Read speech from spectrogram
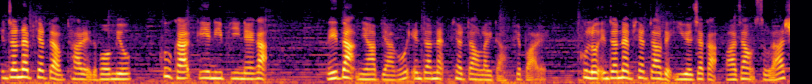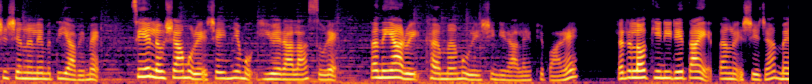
အင်တာနက်ဖြတ်တောက်ထားတဲ့သဘောမျိုးခုခကင်းနီပြည်နယ်ကဒေသအများပြားကိုအင်တာနက်ဖြတ်တောက်လိုက်တာဖြစ်ပါတယ်။ခုလိုအင်တာနက်ဖြတ်တောက်တဲ့ရည်ရွယ်ချက်ကဘာကြောင့်ဆိုတာရှင်းရှင်းလင်းလင်းမသိရပေမဲ့ စီးရဲလှုပ်ရှားမှုတွေအချိန်မြင့်မှုရည်ရွယ်တာလားဆိုတဲ့တန်တရားတွေခံမှန်းမှုတွေရှိနေတာလည်းဖြစ်ပါတယ်။လက်တလောကင်းဒီဒေတာရဲ့တန်လွင်အရှိချမ်းမဲ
